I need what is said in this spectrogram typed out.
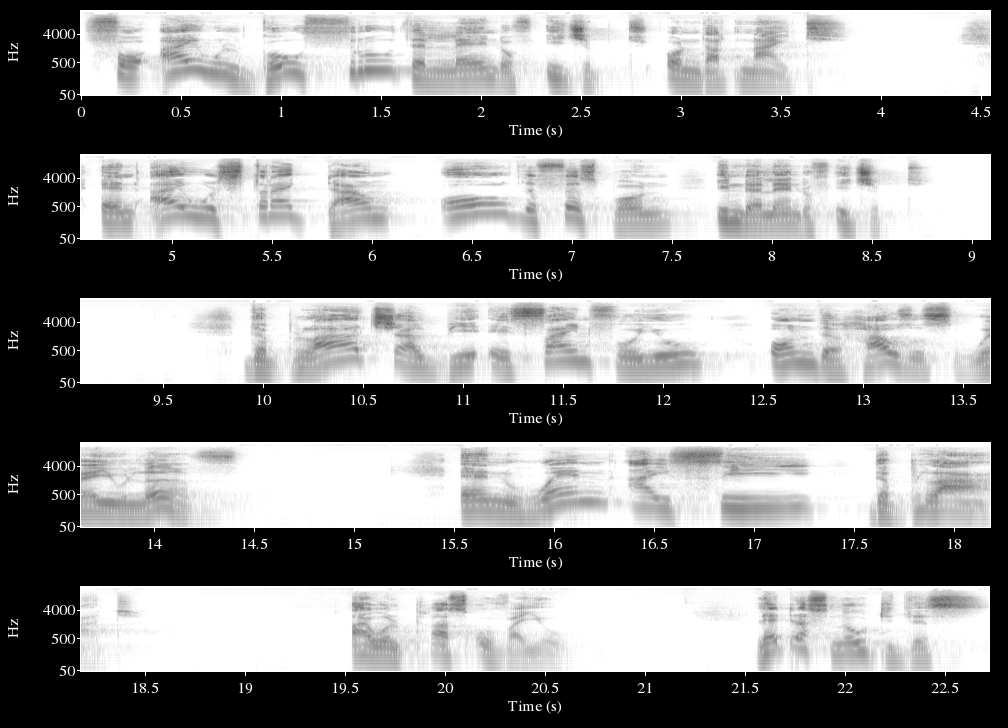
For I will go through the land of Egypt on that night, and I will strike down all the firstborn in the land of Egypt. The blood shall be a sign for you on the houses where you live. And when I see the blood, I will pass over you. Let us note this.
